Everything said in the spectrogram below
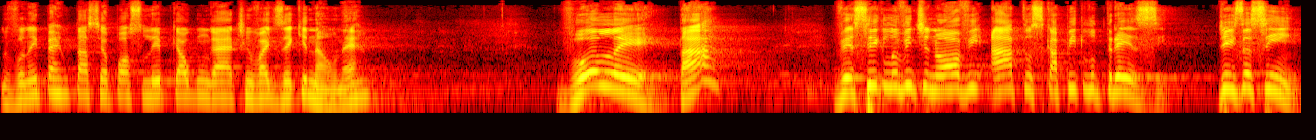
Não vou nem perguntar se eu posso ler, porque algum gaiatinho vai dizer que não, né? Vou ler, tá? Versículo 29, Atos capítulo 13. Diz assim:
